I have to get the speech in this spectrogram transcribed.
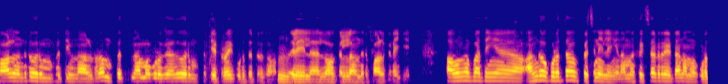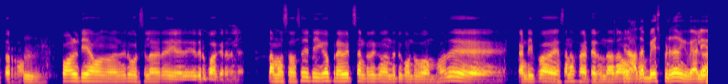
பால் வந்துட்டு ஒரு முப்பத்தி நாலு ரூபா முப்பத்தி நம்ம கொடுக்கறது ஒரு முப்பத்தி எட்டு ரூபாய்க்கு கொடுத்துட்டு இருக்கோம் ம். வெளியில் லோக்கலில் வந்துட்டு பால் கிடைக்கு. அவங்க பார்த்தீங்க அங்கே கொடுத்தா பிரச்சனை இல்லைங்க. நம்ம ஃபிக்ஸட் ரேட்டாக நம்ம கொடுத்துட்றோம். குவாலிட்டி அவங்க வந்துட்டு ஒரு சிலர் எதிர்பார்க்கறது இல்ல நம்ம சொசைட்டிக்கோ ப்ரைவேட் சென்டருக்கு வந்துட்டு கொண்டு போகும்போது கண்டிப்பாக எஸ்என்எஃப் ஃபேட் இருந்தால் தான் அதை பேஸ் பண்ணி தான் அவங்க வேலையை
